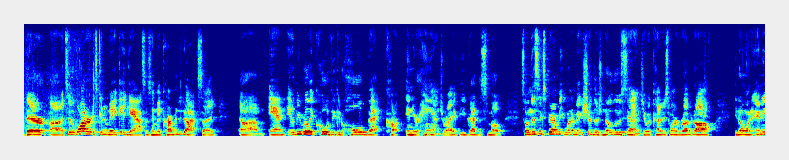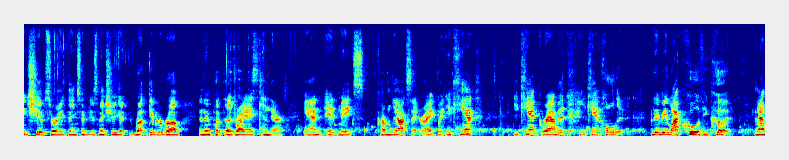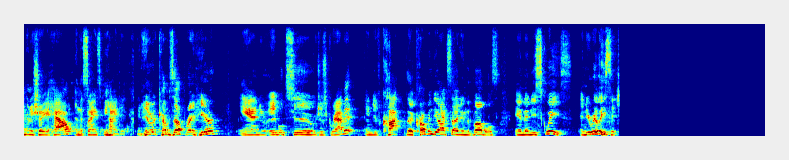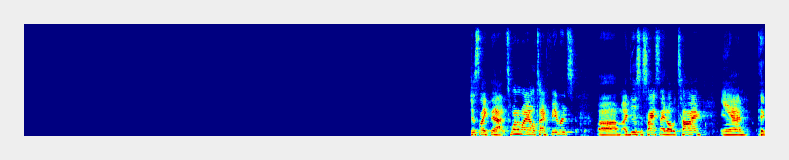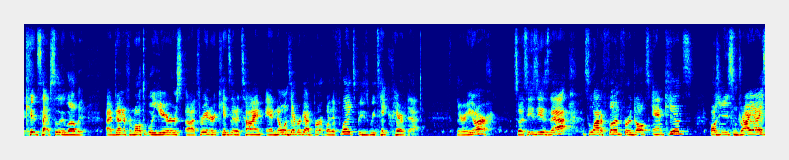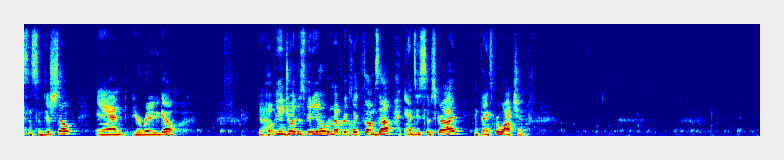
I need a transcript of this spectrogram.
there uh, to the water, it's going to make a gas. It's going to make carbon dioxide. Um, and it would be really cool if you could hold that in your hands, right? You've got the smoke. So in this experiment, you want to make sure there's no loose ends. You would kind of just want to rub it off. You don't want any chips or anything, so just make sure you get give it a rub and then put the dry ice in there. And it makes carbon dioxide, right? But you can't you can't grab it, you can't hold it. But it'd be a lot cool if you could. And I'm going to show you how and the science behind it. And here it comes up right here. And you're able to just grab it and you've caught the carbon dioxide in the bubbles and then you squeeze and you release it. Just like that. It's one of my all-time favorites. Um, I do this at Science Night all the time, and the kids absolutely love it. I've done it for multiple years, uh, 300 kids at a time, and no one's ever got burnt by the flakes because we take care of that. There you are. So it's easy as that. It's a lot of fun for adults and kids. All you need is some dry ice and some dish soap, and you're ready to go. I hope you enjoyed this video. Remember to click thumbs up and to subscribe, and thanks for watching.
